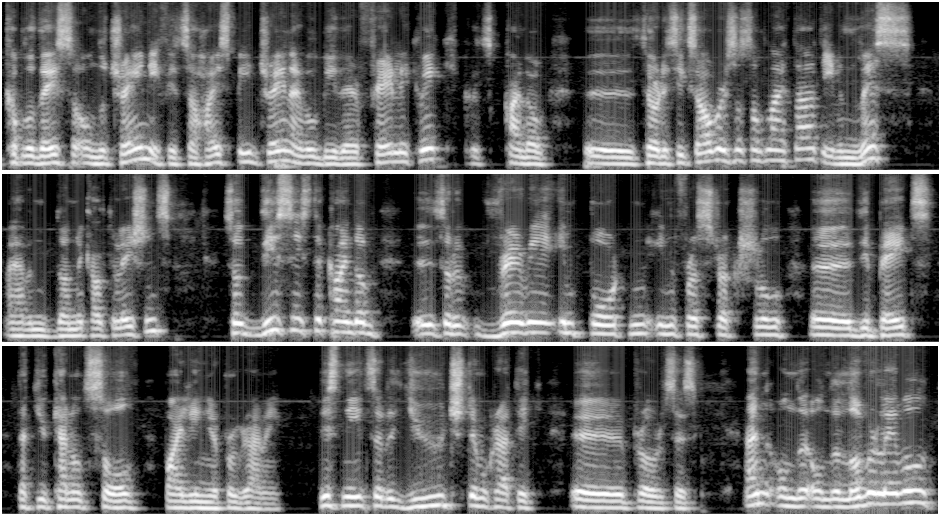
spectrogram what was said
couple of days on the train. If it's a high-speed train, I will be there fairly quick. It's kind of uh, 36 hours or something like that, even less. I haven't done the calculations. So this is the kind of uh, sort of very important infrastructural uh, debates that you cannot solve by linear programming. This needs a huge democratic uh, process. And on the, on the lower level,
